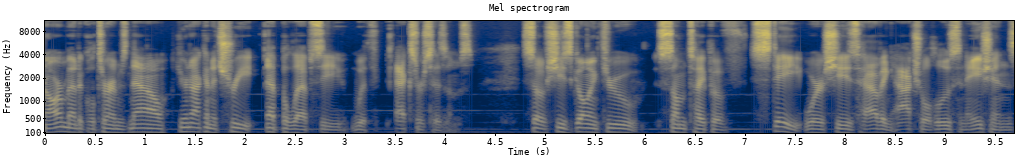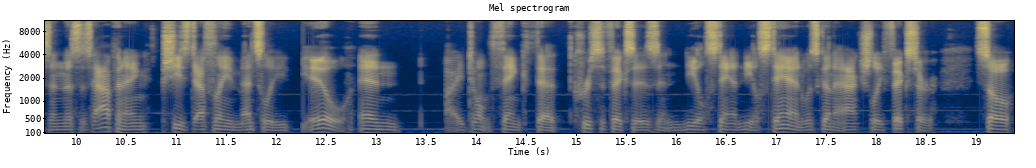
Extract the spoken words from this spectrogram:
our medical terms now, you're not going to treat epilepsy with exorcisms. So if she's going through some type of state where she's having actual hallucinations and this is happening, she's definitely mentally ill. And I don't think that crucifixes and kneel stand, kneel stand was going to actually fix her. So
